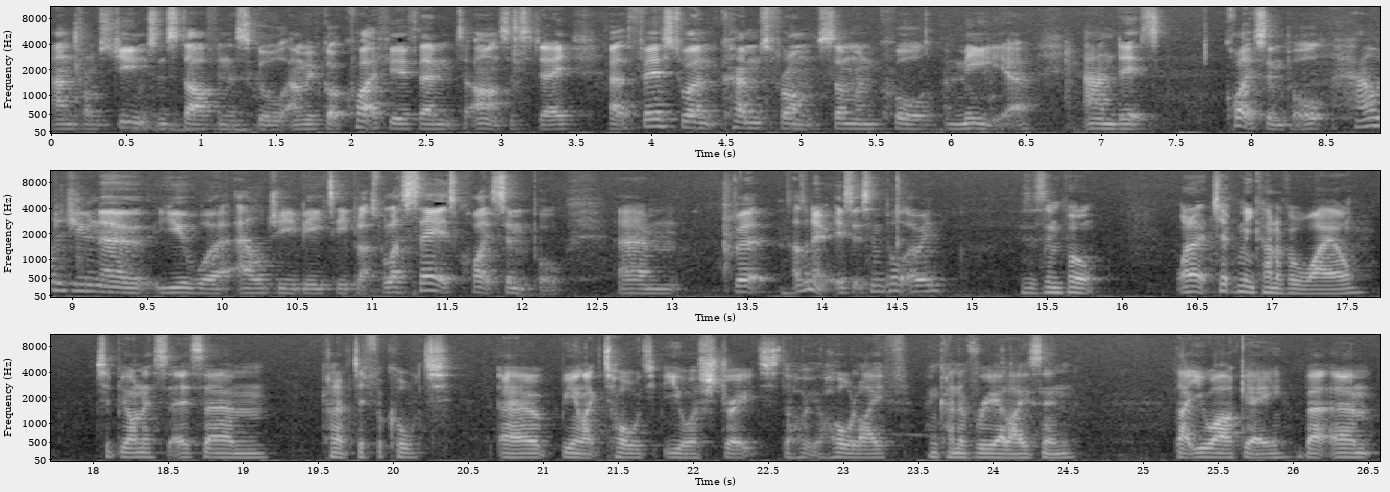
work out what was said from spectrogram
and from students and staff in the school, and we've got quite a few of them to answer today. Uh, the first one comes from someone called Amelia, and it's quite simple. How did you know you were LGBT plus? Well, I say it's quite simple, um, but I don't know. Is it simple, Owen? Is it simple? Well, it took me kind of a while, to be honest. It's um, kind of difficult uh, being like told you are straight the whole, your whole life and kind of realizing that you are gay. But um,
